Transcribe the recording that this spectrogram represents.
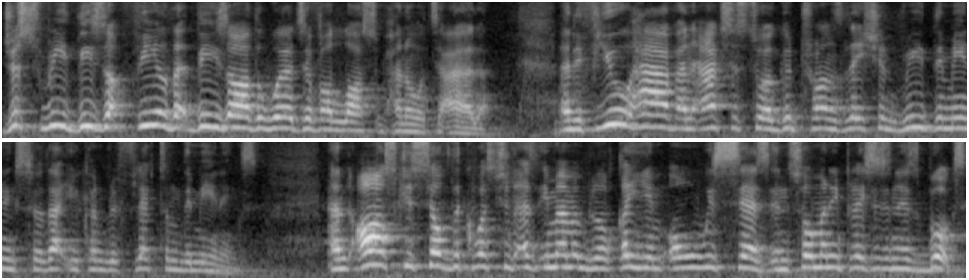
Just read these, up, feel that these are the words of Allah subhanahu wa ta'ala. And if you have an access to a good translation, read the meanings so that you can reflect on the meanings. And ask yourself the question as Imam Ibn al-Qayyim always says in so many places in his books.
